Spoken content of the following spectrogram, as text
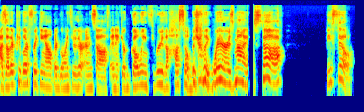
As other people are freaking out they're going through their own stuff and if you're going through the hustle but you're like where is my stuff? Be still.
